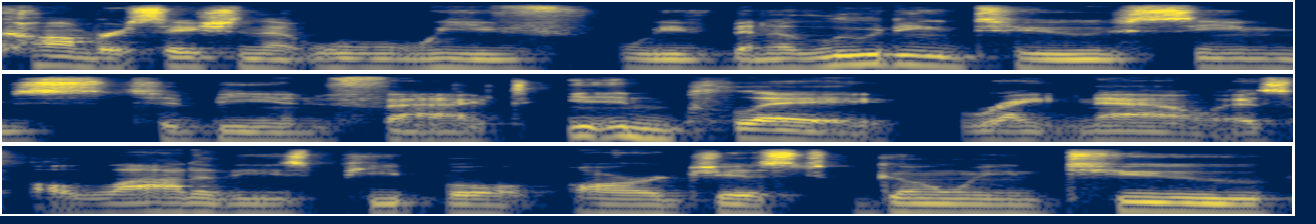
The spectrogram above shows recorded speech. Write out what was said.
conversation that we've we've been alluding to seems to be in fact in play right now as a lot of these people are just going to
